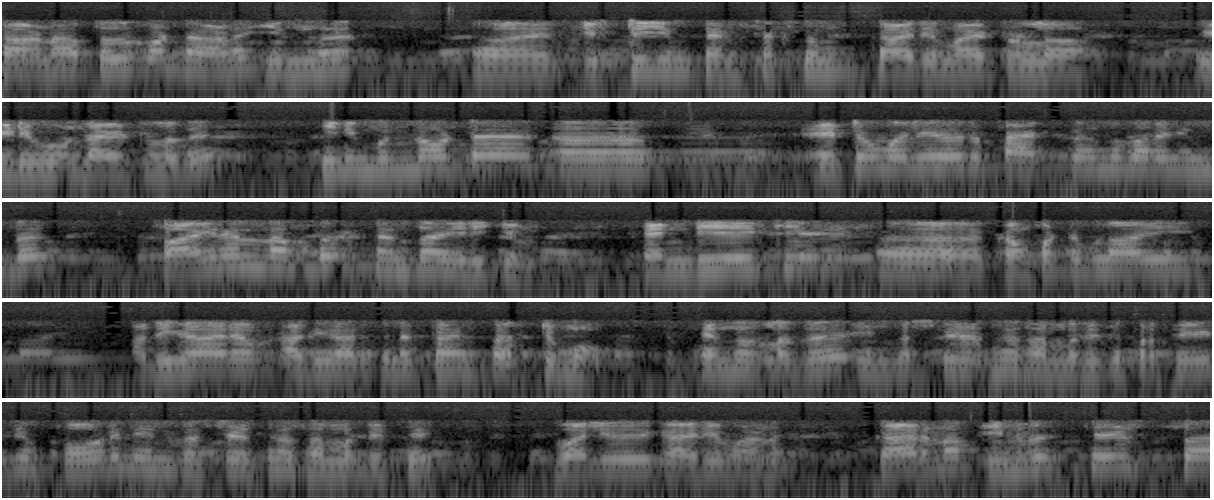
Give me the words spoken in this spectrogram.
കാണാത്തത് കൊണ്ടാണ് ഇന്ന് നിഫ്റ്റിയും സെൻസെക്സും കാര്യമായിട്ടുള്ള ഇടിവുണ്ടായിട്ടുള്ളത് ഇനി മുന്നോട്ട് ഏറ്റവും വലിയൊരു ഫാക്ടർ എന്ന് പറയുന്നത് ഫൈനൽ നമ്പേഴ്സ് എന്തായിരിക്കും? എൻ ഡി എക്ക് കംഫർട്ടബിൾ ആയി അധികാരം അധികാരത്തിലെത്താൻ പറ്റുമോ? എന്നുള്ളത് ഇൻവെസ്റ്റേഴ്സിനെ സംബന്ധിച്ച് പ്രത്യേകിച്ചും ഫോറിൻ ഇൻവെസ്റ്റേഴ്സിനെ സംബന്ധിച്ച് വലിയൊരു കാര്യമാണ്. കാരണം ഇൻവെസ്റ്റേഴ്സ്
